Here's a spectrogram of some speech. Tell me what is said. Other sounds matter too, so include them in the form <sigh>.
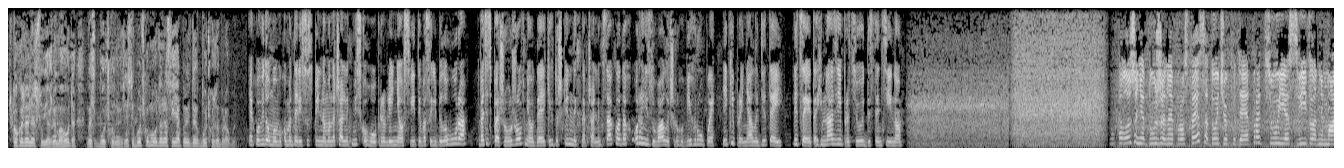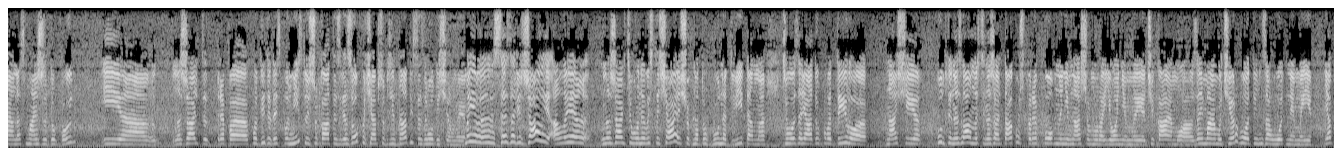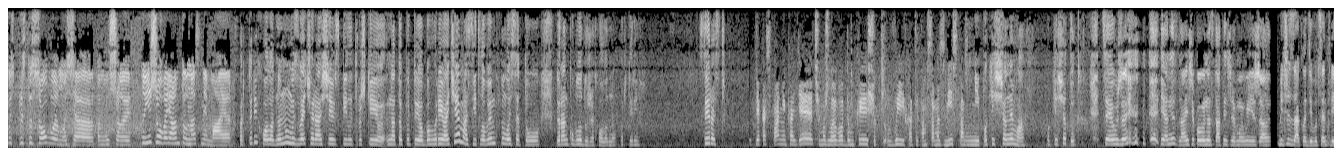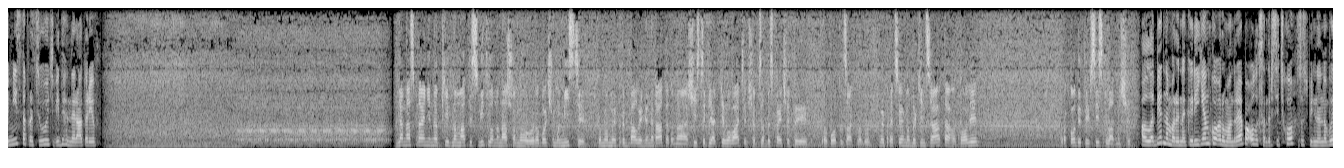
Скільки донесу? Я ж не можу весь бочку донести. Якщо бочку можу донести, я поїду, бочку забрав би. Як повідомив у коментарі Суспільному начальник міського управління освіти Василь Білогура, 21 жовтня у деяких дошкільних навчальних закладах організували чергові групи, які прийняли дітей. Ліцеї та гімназії працюють дистанційно. Положення дуже непросте. Садочок, де працює, світла немає у нас майже доби. І, е, на жаль, треба ходити десь по місту і шукати зв'язок, хоча б щоб з'єднатися з родичами. Ми е, все заряджали, але на жаль, цього не вистачає, щоб на добу, на дві там е, цього заряду хватило. Наші пункти незламності, на жаль, також переповнені в нашому районі. Ми чекаємо, займаємо чергу один за одним і якось пристосовуємося, тому що ну, іншого варіанту у нас немає. В квартирі холодно. Ну, ми з вечора ще встигли трошки натопити обогрівачем, а світло вимкнулося, то до ранку було дуже холодно в квартирі. Сирость. Якась паніка є, чи можливо думки, щоб виїхати там саме з міста? Ні, поки що нема. Поки що тут. Це вже <laughs> я не знаю, що повинно стати, що ми виїжджали. Більшість закладів у центрі міста працюють від генераторів. Для нас крайне необхідно мати світло на нашому робочому місці, тому ми придбали генератор на 6,5 кВт, щоб забезпечити роботу закладу. Ми працюємо до кінця та готові проходити всі складнощі. Алла Бідна, Марина Кирієнко, Роман Репа, Олександр Сідько. Суспільне новини.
